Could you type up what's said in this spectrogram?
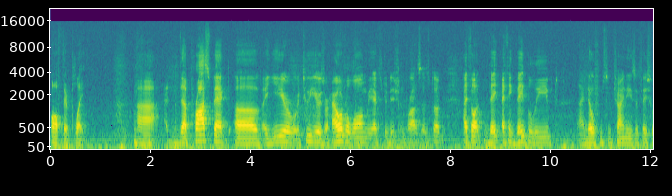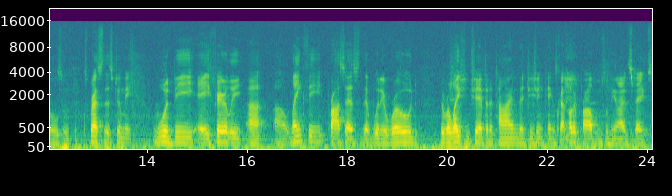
off their plate. Uh, the prospect of a year or two years or however long the extradition process took, I thought they, I think they believed, I know from some Chinese officials who expressed this to me, would be a fairly uh, uh, lengthy process that would erode the relationship at a time that Xi Jinping's got other problems with the United States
